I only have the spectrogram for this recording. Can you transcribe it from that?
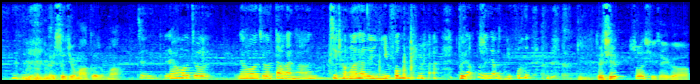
没事就骂各种骂。就然后就然后就大碗堂继承了他的遗风，是吧？不叫不能叫遗风，就其实说起这个，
